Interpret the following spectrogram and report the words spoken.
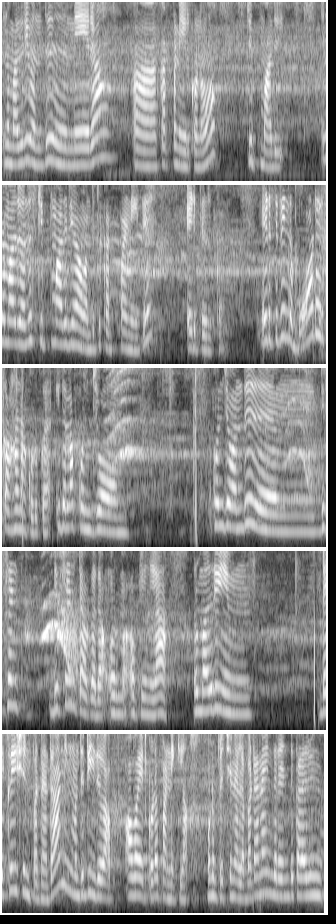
இந்த மாதிரி வந்து நேராக கட் பண்ணியிருக்கணும் ஸ்டிப் மாதிரி. இந்த மாதிரி வந்து ஸ்டிப் மாதிரி நான் வந்துட்டு கட் பண்ணிவிட்டு எடுத்துருக்கேன். எடுத்துகிட்டு இந்த பார்டருக்காக நான் கொடுக்குறேன். இதெல்லாம் கொஞ்சம் கொஞ்சம் வந்து டிஃப்ரெண்ட் டிஃப்ரெண்ட்டாக தான். ஒரு ஓகேங்களா ஒரு மாதிரி டெக்கரேஷன் பண்ண தான் நீங்கள் வந்துட்டு இது அவாய்ட் கூட பண்ணிக்கலாம். ஒன்றும் பிரச்சனை இல்லை. பட் ஆனால் இந்த ரெண்டு கலரையும்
